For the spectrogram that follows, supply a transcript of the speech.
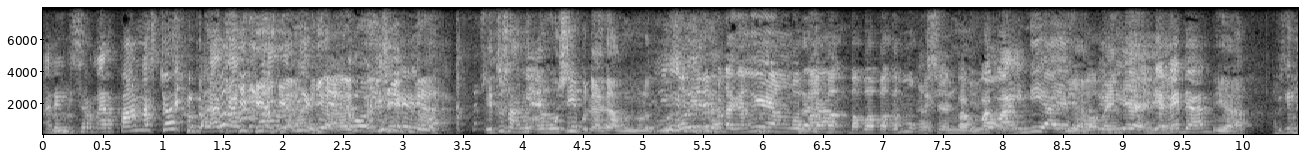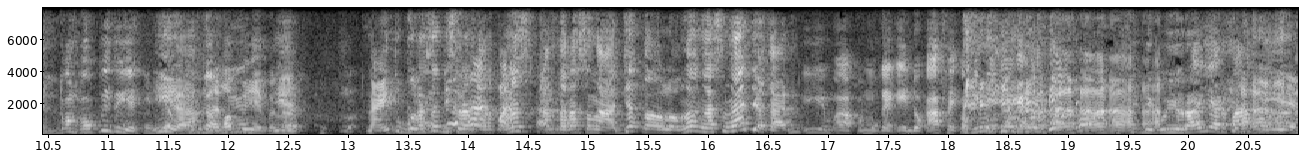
ada yang disiram air panas coy pedagang. Iya, itu. Itu sangat emosi pedagang menurut gua. Oh ini pedagangnya yang bapak bapak gemuk ya? Bapak-bapak India ya, Iya. bapak India, India, iya. Medan. Iya. Bikin tukang kopi tuh ya. Iya. Tukang kopi ya Iya. benar. Nah, itu gua rasa disiram air panas antara sengaja kalau nggak nggak sengaja kan. Iya, apa muka kayak Indo Cafe kok ini. Diguyur aja air panas. Iya.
